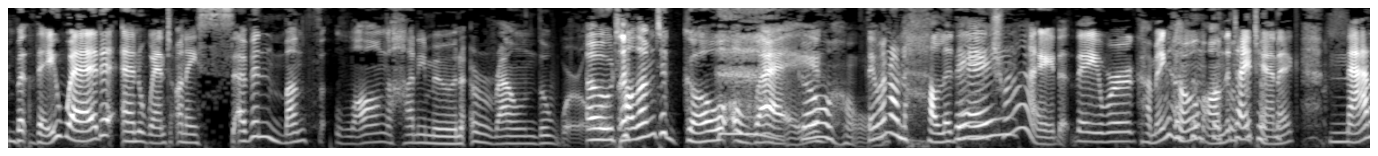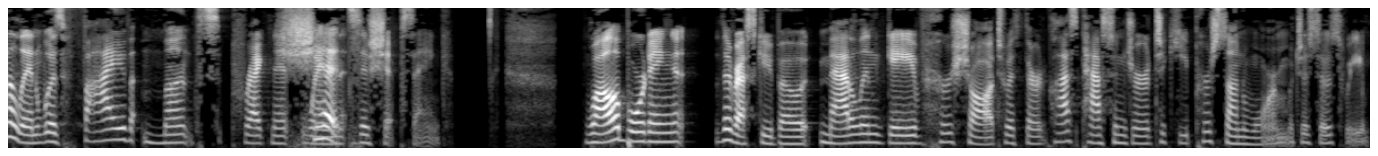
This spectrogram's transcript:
But they wed and went on a seven month long honeymoon around the world. oh, tell them to go away. Go home. They went on holiday. They tried. They were coming home on the Titanic. Madeleine was five months pregnant when the ship sank. While boarding the rescue boat, Madeleine gave her shawl to a third class passenger to keep her son warm, which is so sweet.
